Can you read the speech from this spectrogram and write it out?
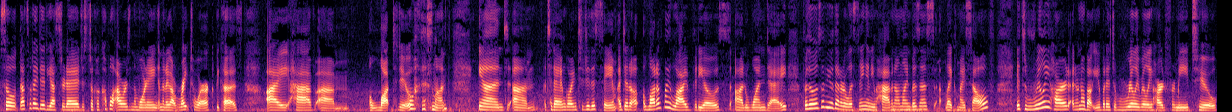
So that's what I did yesterday. I just took a couple hours in the morning and then I got right to work because I have um, a lot to do this month and um, today I'm going to do the same. I did a, a, lot of my live videos on one day. For those of you that are listening and you have an online business like myself, it's really hard. I don't know about you, but it's really, really hard for me to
